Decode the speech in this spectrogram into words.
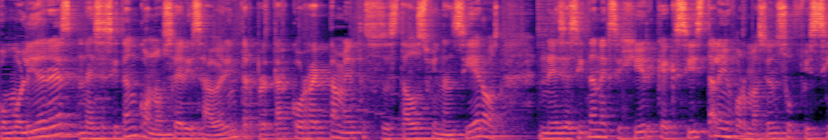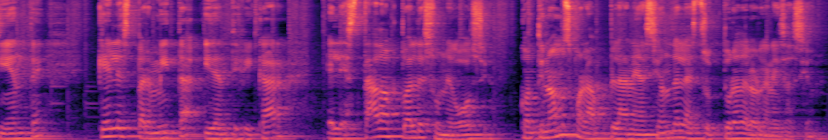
como líderes necesitan conocer y saber interpretar correctamente sus estados financieros. Necesitan exigir que exista la información suficiente que les permita identificar el estado actual de su negocio. Continuamos con la planeación de la estructura de la organización.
